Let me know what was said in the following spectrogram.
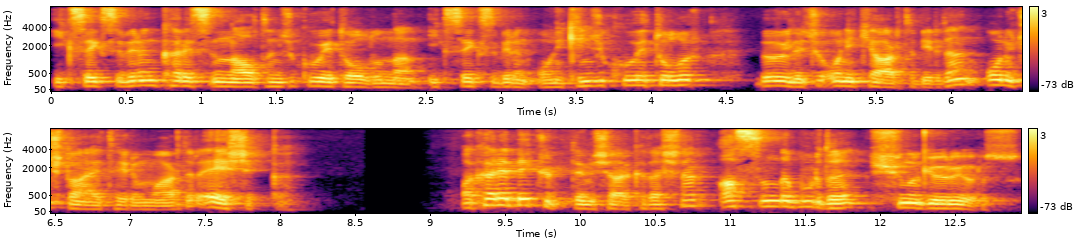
x eksi 1'in karesinin 6. kuvveti olduğundan x eksi 1'in 12. kuvveti olur. Böylece 12 artı 1'den 13 tane terim vardır. E şıkkı. A kare B küp demiş arkadaşlar. Aslında burada şunu görüyoruz.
